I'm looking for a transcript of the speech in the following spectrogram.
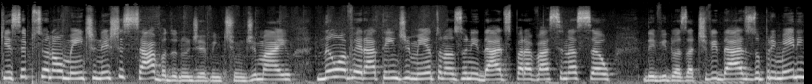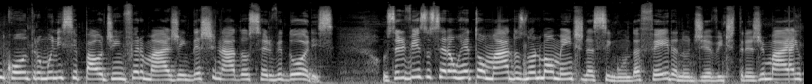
que, excepcionalmente neste sábado, no dia 21 de maio, não haverá atendimento nas unidades para vacinação, devido às atividades do primeiro encontro municipal de enfermagem destinado aos servidores. Os serviços serão retomados normalmente na segunda-feira, no dia 23 de maio,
